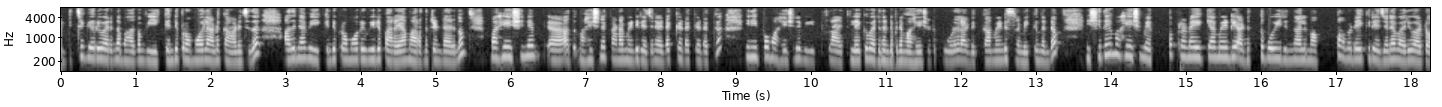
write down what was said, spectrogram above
ഇടിച്ചു കയറി വരുന്ന ഭാഗം വീക്കെൻഡ് പ്രൊമോയിലാണ് കാണിച്ചത്. അത് ഞാൻ വീക്കെൻഡ് പ്രൊമോ റിവ്യൂൽ പറയാൻ മറന്നിട്ടുണ്ടായിരുന്നു. മഹേഷിനെ അത് മഹേഷിനെ കാണാൻ വേണ്ടി രചന ഇടയ്ക്കിടയ്ക്ക് ഇടയ്ക്ക് ഇനിയിപ്പോൾ മഹേഷിന്റെ വീട്ട് ഫ്ലാറ്റിലേക്ക് വരുന്നുണ്ട്. പിന്നെ മഹേഷോട് കൂടുതൽ അടുക്കാൻ വേണ്ടി ശ്രമിക്കുന്നുണ്ട്. ഇഷിതയും മഹേഷും എപ്പോൾ പ്രണയിക്കാൻ വേണ്ടി അടുത്ത് പോയി ഇരുന്നാലും അപ്പം അവിടേക്ക് രചന വരും കേട്ടോ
